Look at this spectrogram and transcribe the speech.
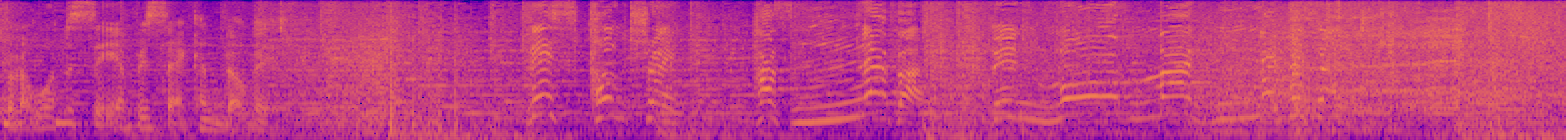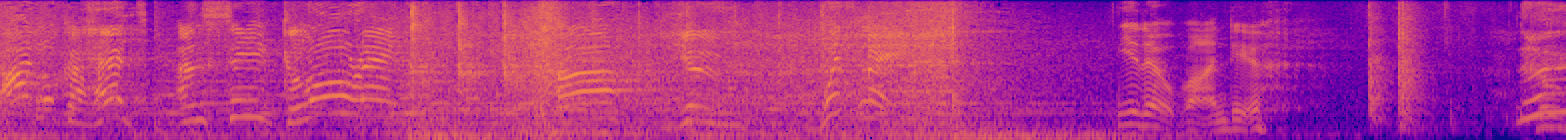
But I want to see every second of it. This country has never been more magnificent. I look ahead and see glory. Are you with me? You don't mind, do you? No.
